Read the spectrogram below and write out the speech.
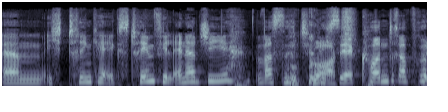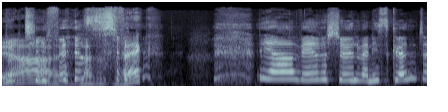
Ähm, ich trinke extrem viel Energy, was oh natürlich oh sehr kontraproduktiv ja, ist. Lass es weg. ja, wäre schön, wenn ich es könnte.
